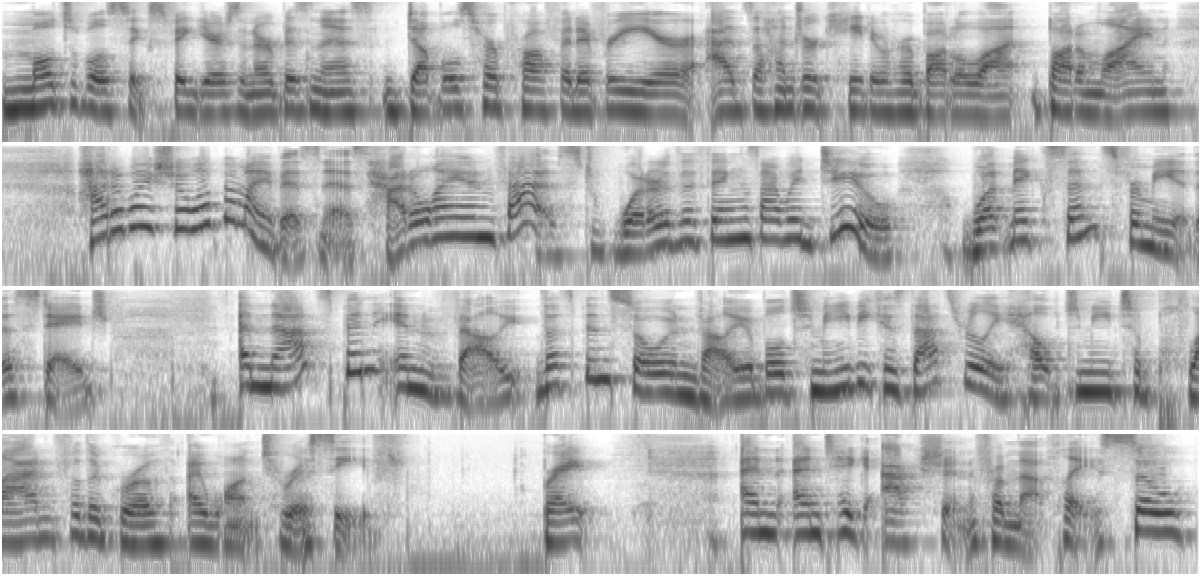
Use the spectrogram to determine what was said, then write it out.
multiple six figures in her business, doubles her profit every year, adds 100k to her bottom line. How do I show up in my business? How do I invest? What are the things I would do? What makes sense for me at this stage? And that's been invaluable. That's been so invaluable to me because that's really helped me to plan for the growth I want to receive right? And and take action from that place. So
